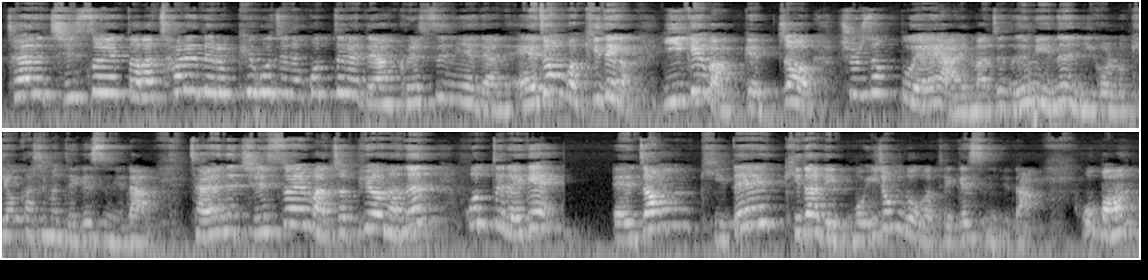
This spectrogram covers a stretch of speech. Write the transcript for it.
자연의 질서에 따라 차례대로 피고 지는 꽃들에 대한 글쓴이에 대한 애정과 기대가 이게 맞겠죠. 출석부에 알맞은 의미는 이걸로 기억하시면 되겠습니다. 자연의 질서에 맞춰 피어나는 꽃들에게 애정, 기대, 기다림 뭐 이 정도가 되겠습니다. 5번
